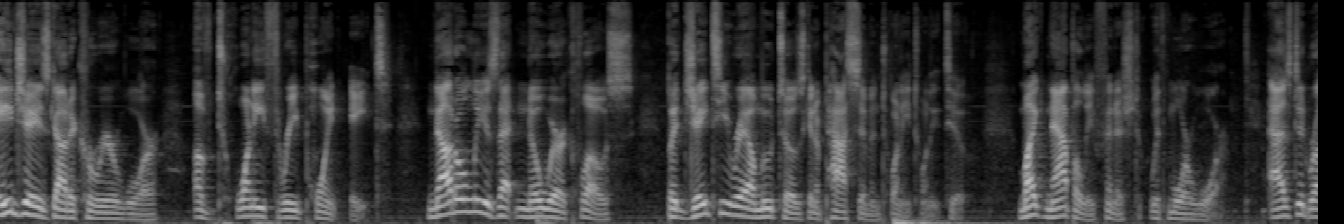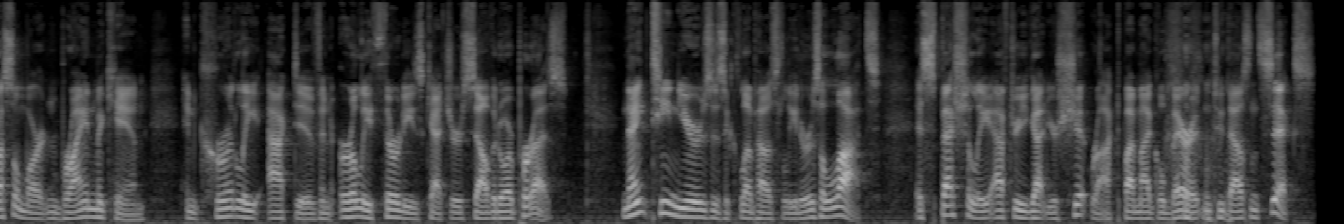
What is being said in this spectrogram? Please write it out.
AJ's got a career war of 23.8. Not only is that nowhere close, but JT Realmuto is going to pass him in 2022. Mike Napoli finished with more war, as did Russell Martin, Brian McCann, and currently active and early 30s catcher Salvador Perez. 19 years as a clubhouse leader is a lot, especially after you got your shit rocked by Michael Barrett in 2006.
